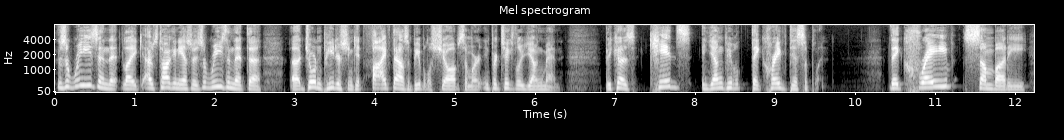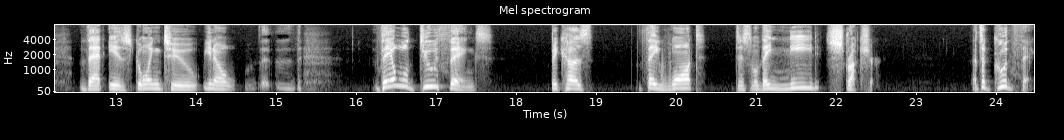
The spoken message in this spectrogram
There's a reason that, like I was talking yesterday, there's a reason that uh, uh, Jordan Peterson get 5,000 people to show up somewhere, in particular young men, because kids and young people, they crave discipline. They crave somebody that is going to, you know, they will do things because they want discipline. They need structure. That's a good thing.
